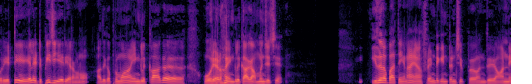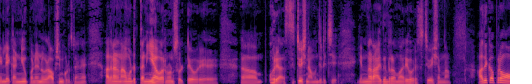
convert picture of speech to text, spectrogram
ஒரு எட்டு ஏழு எட்டு பிஜி ஏறி இறங்கணும் அதுக்கப்புறமா எங்களுக்காக ஒரு இடம் எங்களுக்காக அமைஞ்சிச்சு. இதில் பார்த்தீங்கன்னா என் ஃப்ரெண்டுக்கு இன்டர்ன்ஷிப்பை வந்து ஆன்லைன்லேயே கன்டினியூ பண்ணுன்னு ஒரு ஆப்ஷன் கொடுத்துட்டாங்க. அதனால் நான் மட்டும் தனியாக வரணும்னு சொல்லிட்டு ஒரு ஒரு சுச்சுவேஷன் அமைஞ்சிடுச்சு. என்னடா இதுன்ற மாதிரி ஒரு சுச்சுவேஷன் தான். அதுக்கப்புறம்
